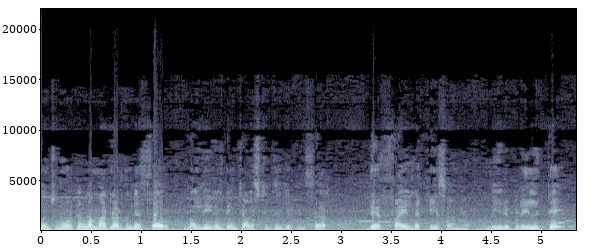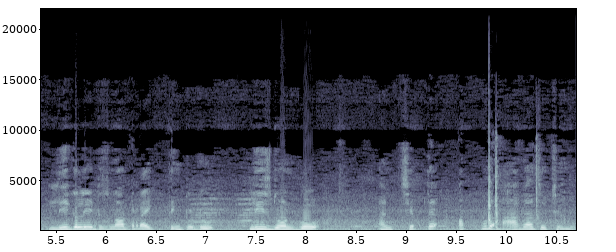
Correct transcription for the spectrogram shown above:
కొంచెం మూర్ఖంగా మాట్లాడుతుంటే సార్ మా లీగల్ టీం చాలా స్ట్రిక్ట్గా చెప్పింది. Sir they file the case on you. మీరు ఇప్పుడు వెళ్తే legally it is not right thing to do. Please don't go. అని చెప్తే అప్పుడు ఆగాల్సి వచ్చింది.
